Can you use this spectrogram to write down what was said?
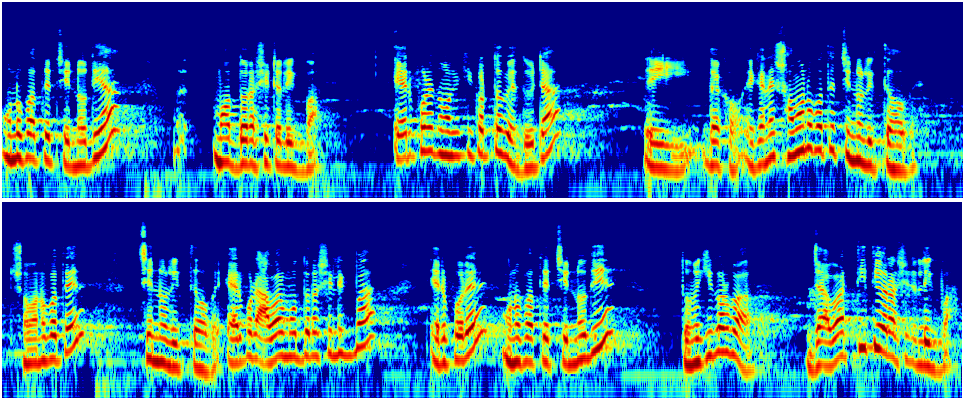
অনুপাতের চিহ্ন দিয়া মধ্য রাশিটা লিখবা। এরপরে তোমাকে কি করতে হবে? দুইটা এই দেখো, এখানে সমানুপাতের চিহ্ন লিখতে হবে। সমানুপাতের চিহ্ন লিখতে হবে। এরপরে আবার মধ্য রাশি লিখবা। এরপরে অনুপাতের চিহ্ন দিয়ে তুমি কি করবা? যা আবার তৃতীয় রাশিটা লিখবা।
